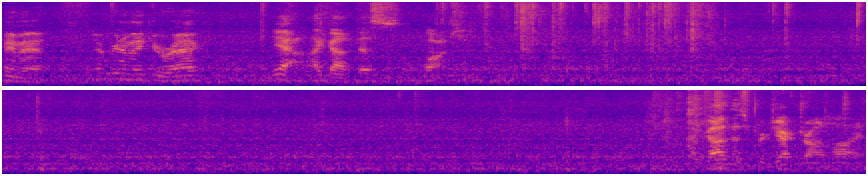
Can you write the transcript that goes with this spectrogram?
Hey man, you ever gonna make your rack? Yeah, I got this. Watch. I got this projector online.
